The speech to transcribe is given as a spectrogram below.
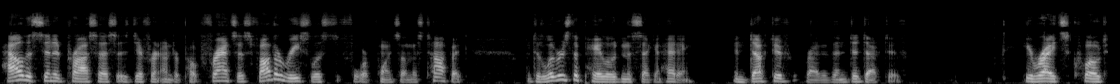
How the Synod Process is Different Under Pope Francis, Father Reese lists four points on this topic, but delivers the payload in the second heading inductive rather than deductive. He writes, quote,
